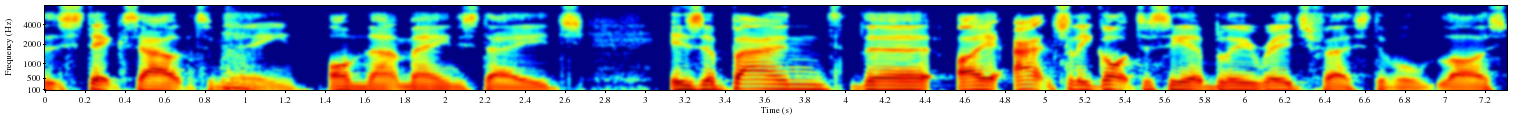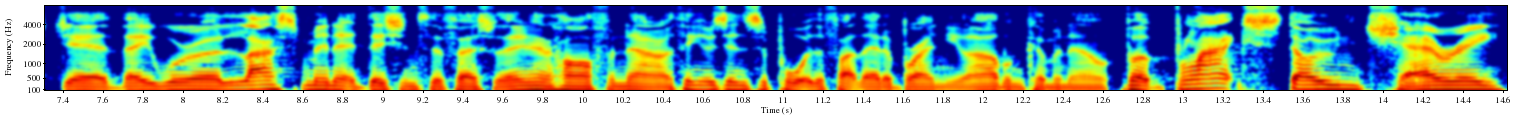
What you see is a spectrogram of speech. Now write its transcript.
that sticks out to me on that main stage is a band that I actually got to see at Blue Ridge Festival last year. They were a last minute addition to the festival. They only had half an hour. I think it was in support of the fact they had a brand new album coming out. But Black Stone Cherry.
